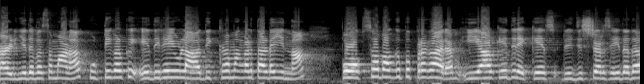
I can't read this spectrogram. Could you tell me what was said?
കഴിഞ്ഞ ദിവസമാണ് കുട്ടികൾക്ക് എതിരെയുള്ള അതിക്രമങ്ങൾ തടയുന്ന പോക്സോ വകുപ്പ് പ്രകാരം ഇയാൾക്കെതിരെ കേസ് രജിസ്റ്റർ ചെയ്തത്.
